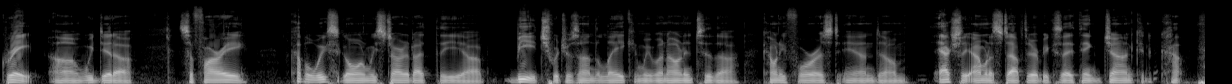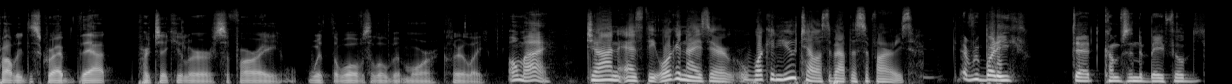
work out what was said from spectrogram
great. Uh, we did a safari a couple weeks ago and we started at the uh, beach, which was on the lake, and we went out into the county forest. And um, actually, I'm going to stop there because I think John could co- probably describe that particular safari with the wolves a little bit more clearly. Oh, my. John, as the organizer, what can you tell us about the safaris? Everybody that comes into Bayfield,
